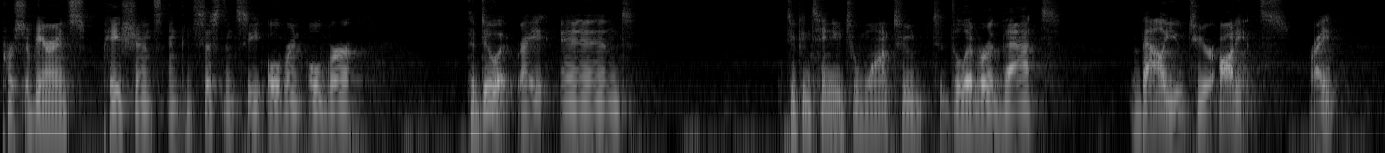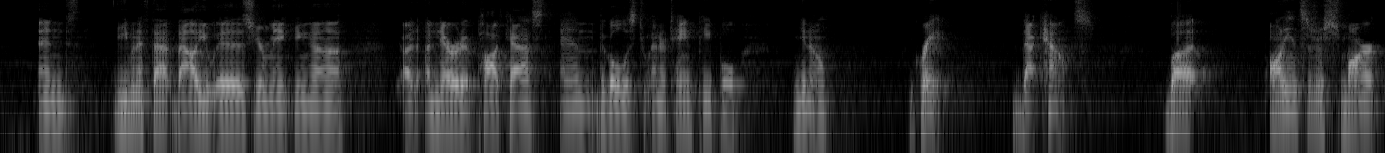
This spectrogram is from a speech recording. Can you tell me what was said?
perseverance, patience, and consistency over and over to do it, right? And to continue to want to to deliver that value to your audience, right? And even if that value is you're making a, a, a narrative podcast and the goal is to entertain people, you know, great. That counts. But audiences are smart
